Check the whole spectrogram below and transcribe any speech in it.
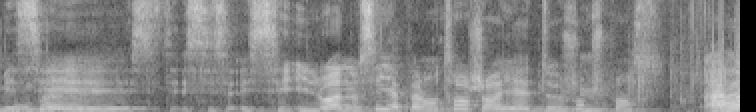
Mais Bon, c'est, ils l'ont annoncé il y a pas longtemps, genre il y a deux jours, je pense. Ah, ouais,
